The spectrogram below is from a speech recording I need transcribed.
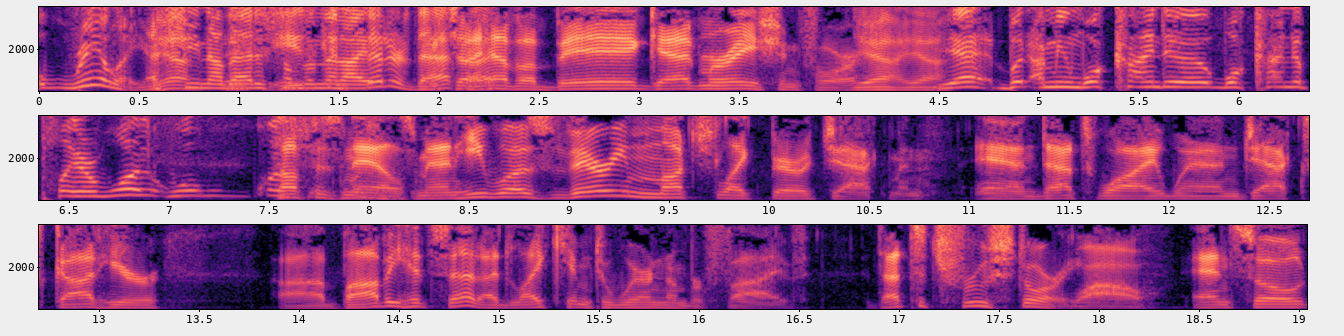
really. I Yeah, see now that he's- is something he's that I considered that. which I have a big admiration for. Yeah, yeah. Yeah, but I mean, what kind of what kind of player was? What, was Tough it? as nails, man. He was very much like Barrett Jackman. And that's why when Jax got here, uh, Bobby had said, I'd like him to wear number five. That's a true story. Wow. And so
